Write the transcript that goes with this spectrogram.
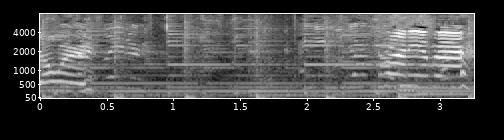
Don't worry. Come on, Amber.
